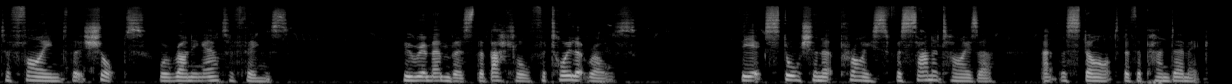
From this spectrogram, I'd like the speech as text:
to find that shops were running out of things. Who remembers the battle for toilet rolls? The extortionate price for sanitizer at the start of the pandemic?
